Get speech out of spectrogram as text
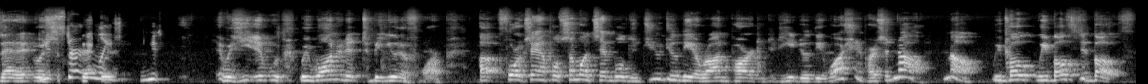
that it was certainly. Was, it was it, we wanted it to be uniform. Uh, for example, someone said, "Well, did you do the Iran part and did he do the Washington part?" I said, "No, no. We both we both did both."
